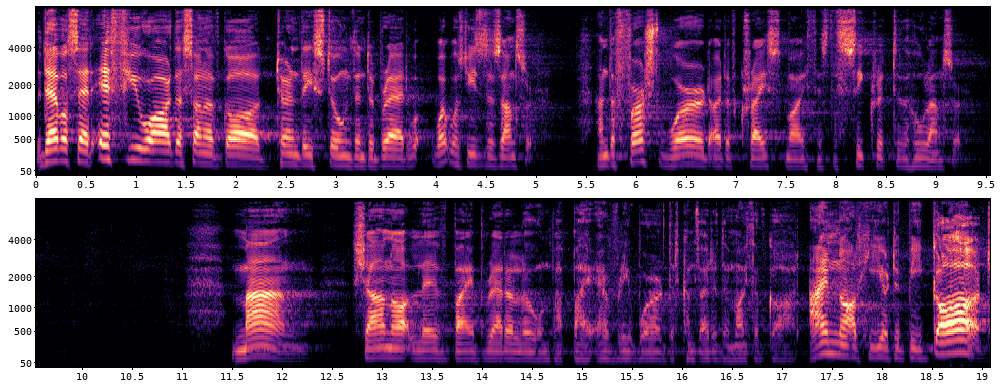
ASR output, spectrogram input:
the devil said, If you are the Son of God, turn these stones into bread. What was Jesus' answer? And the first word out of Christ's mouth is the secret to the whole answer. Man shall not live by bread alone, but by every word that comes out of the mouth of God. I'm not here to be God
